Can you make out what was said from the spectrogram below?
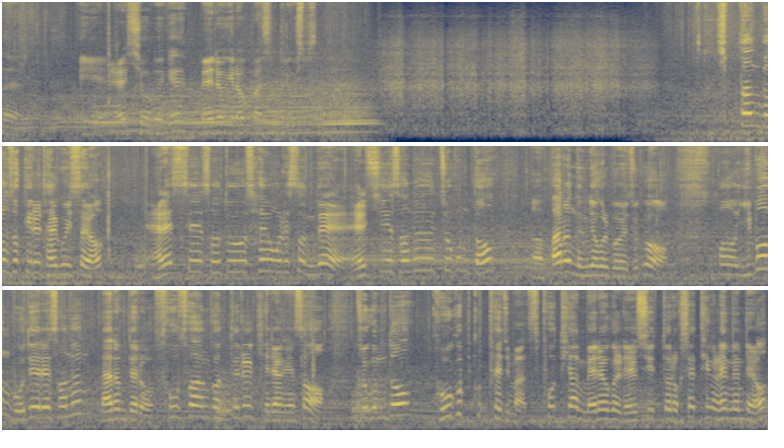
네, 이 LC500의 매력이라고 말씀드리고 싶습니다. 10단 변속기를 달고 있어요. LS에서도 사용을 했었는데 LC에서는 조금 더 어, 빠른 능력을 보여주고 어, 이번 모델에서는 나름대로 소소한 것들을 개량해서 조금 더 고급 쿠페지만 스포티한 매력을 낼 수 있도록 세팅을 했는데요.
